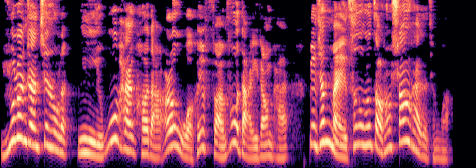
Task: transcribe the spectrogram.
舆论战进入了你无牌可打，而我可以反复打一张牌，并且每次都能造成伤害的情况。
